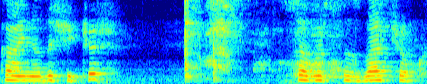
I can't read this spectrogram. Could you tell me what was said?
Kaynadı şükür. Sabırsızlar çok.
